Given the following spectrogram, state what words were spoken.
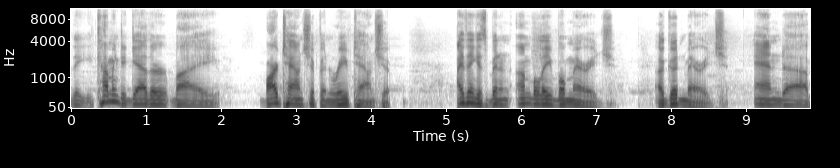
the coming together by Barr Township and Reeve Township I think it's been an unbelievable marriage, a good marriage. And uh,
